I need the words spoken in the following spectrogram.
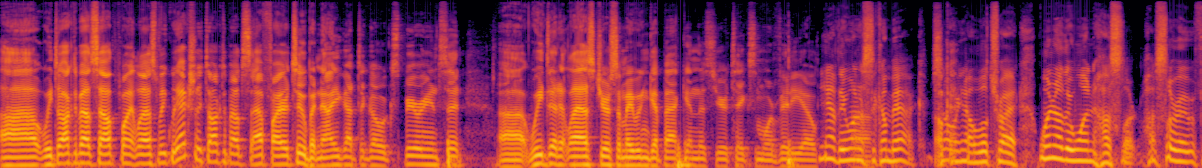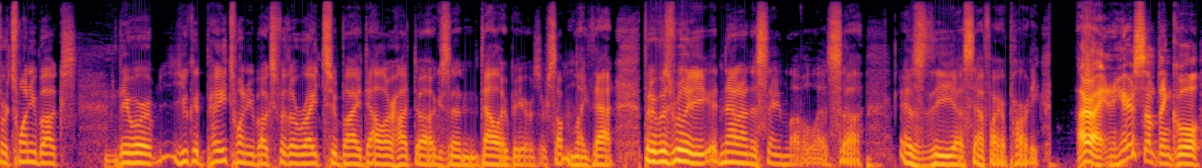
Uh, we talked about South Point last week. We actually talked about Sapphire too, but now you got to go experience it. Uh, we did it last year, so maybe we can get back in this year, take some more video. Yeah, they want us to come back. So Uh, okay. you know, we'll try it. One other one, Hustler. Hustler for twenty bucks. Mm-hmm. They were you could pay twenty bucks for the right to buy dollar hot dogs and dollar beers or something like that. But it was really not on the same level as uh, as the uh, Sapphire party. All right, and here's something cool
